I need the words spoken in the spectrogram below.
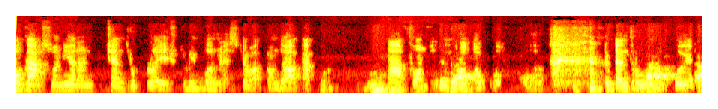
O garsonieră în centrul Ploieștiului, bănuiesc, ceva pe undeva pe acolo. La fondul de protocol. pentru da, da.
